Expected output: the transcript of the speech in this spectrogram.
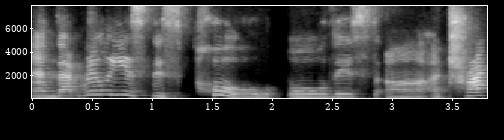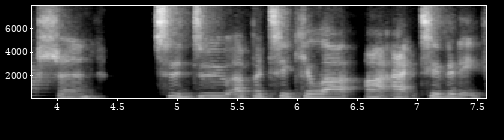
And that really is this pull or this uh, attraction to do a particular uh, activity.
